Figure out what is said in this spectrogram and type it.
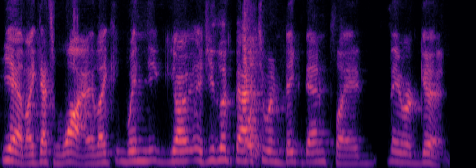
Yeah, like that's why. Like when you go, if you look back Oh. to when Big Ben played, they were good.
